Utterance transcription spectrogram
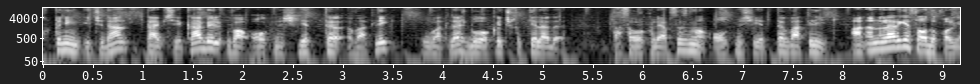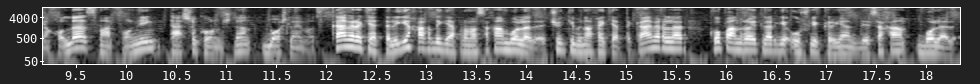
qutining ichidan Type-C kabel va 67 vattlik quvvatlash bloki chiqib keladi. Tasavvur qilyapsizmi? 67 vattlik. An'analarga sodiq qolgan holda smartfonning tashqi ko'rinishidan boshlaymiz. Kamera kattaligi haqida gapirmasa ham bo'ladi, chunki bunaqa katta kameralar ko'p Androidlarga urfga kirgan desa ham bo'ladi.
